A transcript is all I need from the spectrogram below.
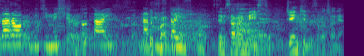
za rok widzimy się tutaj, na tym Dokładnie. stoisku. W tym samym miejscu. Dzięki, do zobaczenia.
